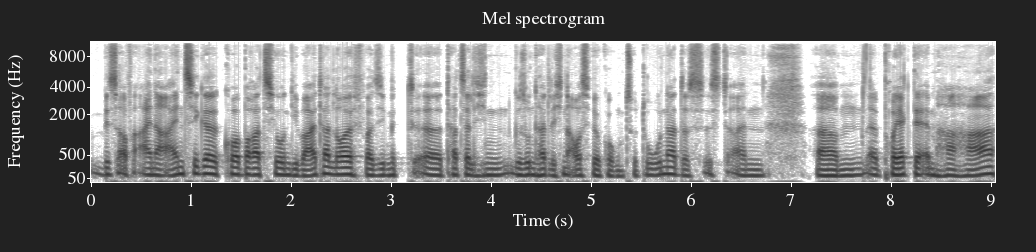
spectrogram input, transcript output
bis auf eine einzige Kooperation, die weiterläuft, weil sie mit äh, tatsächlichen gesundheitlichen Auswirkungen zu tun hat. Das ist ein ähm, äh, Projekt der MHH,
